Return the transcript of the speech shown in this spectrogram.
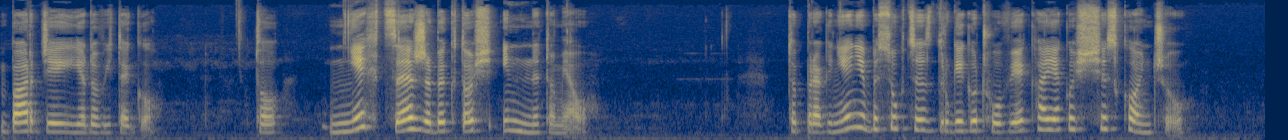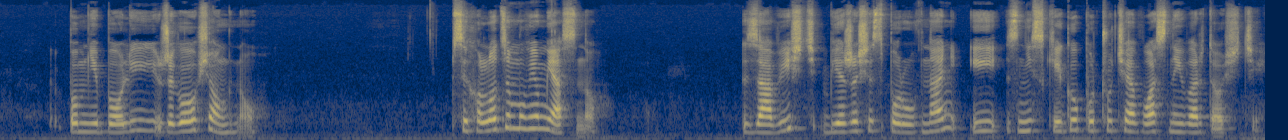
bardziej jadowitego. To nie chce, żeby ktoś inny to miał. To pragnienie, by sukces drugiego człowieka jakoś się skończył bo mnie boli, że go osiągnął. Psycholodzy mówią jasno. Zawiść bierze się z porównań i z niskiego poczucia własnej wartości.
